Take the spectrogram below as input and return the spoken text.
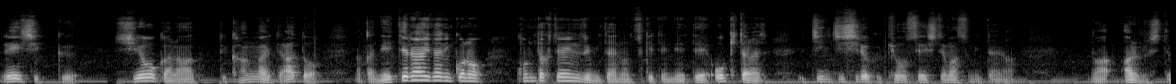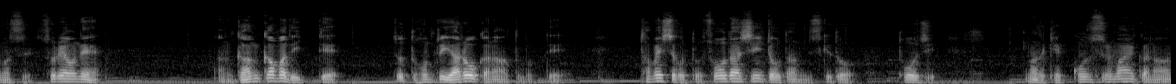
レーシックしようかなって考えてあとなんか寝てる間にこのコンタクトレンズみたいのをつけて寝て起きたら1日視力矯正してますみたいなのあるの知ってます？それをねあの眼科まで行ってちょっと本当にやろうかなと思って試したこと相談しに行ったことあるんですけど当時。まだ結婚する前かな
